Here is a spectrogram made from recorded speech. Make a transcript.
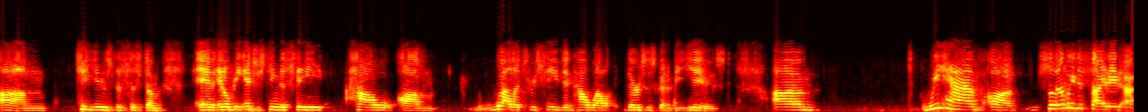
um, to use the system. And it'll be interesting to see how um, well it's received and how well theirs is going to be used. Um, we have, uh, so then we decided, uh,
